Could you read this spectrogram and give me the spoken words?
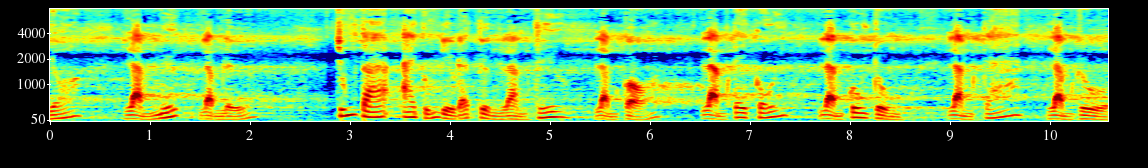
gió, làm nước, làm lửa. Chúng ta ai cũng đều đã từng làm rêu, làm cỏ, làm cây cối, làm côn trùng, làm cá, làm rùa,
